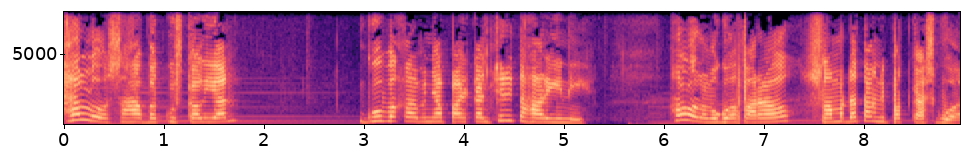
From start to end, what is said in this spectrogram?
Halo sahabatku sekalian. Gue bakal menyampaikan cerita hari ini. Halo nama gue Farel. Selamat datang di podcast gue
